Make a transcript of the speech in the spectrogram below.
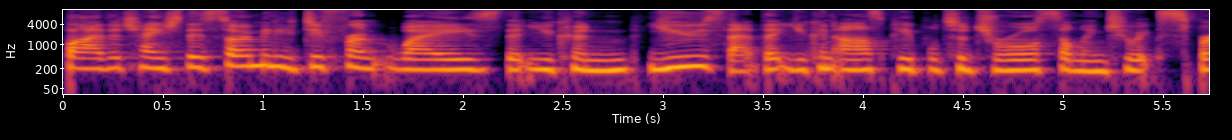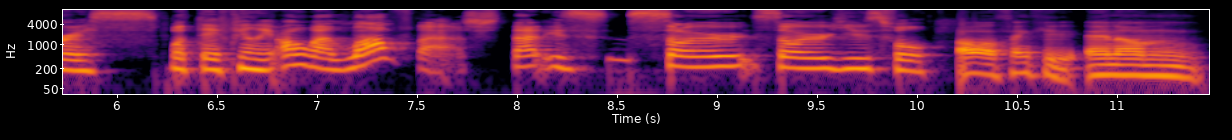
by the change. There's so many different ways that you can use that, that you can ask people to draw something to express what they're feeling. Oh, I love that. That is so, so useful. Oh, thank you. And um,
